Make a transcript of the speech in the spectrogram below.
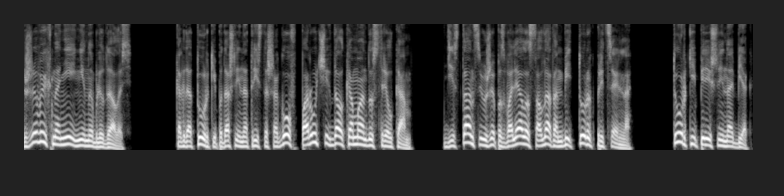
Живых на ней не наблюдалось. Когда турки подошли на 300 шагов, поручик дал команду стрелкам. Дистанция уже позволяла солдатам бить турок прицельно. Турки перешли на бег.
